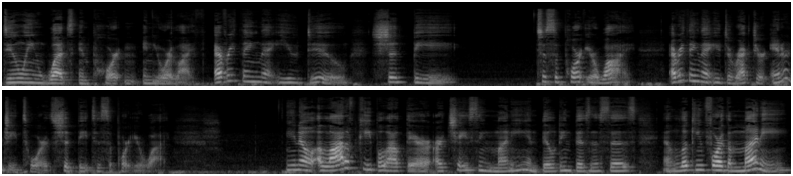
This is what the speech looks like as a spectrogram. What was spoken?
doing what's important in your life. Everything that you do should be to support your why. Everything that you direct your energy towards should be to support your why. You know, a lot of people out there are chasing money and building businesses and looking for the money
